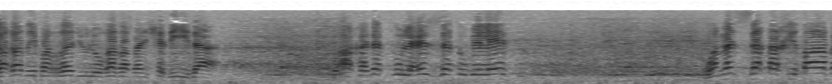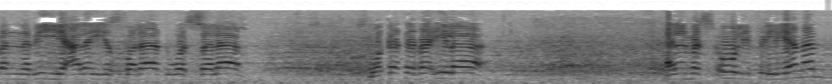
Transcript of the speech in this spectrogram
فغضب الرجل غضبا شديدا وأخذته العزة بالإثم ومزق خطاب النبي عليه الصلاة والسلام وكتب إلى المسؤول في اليمن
